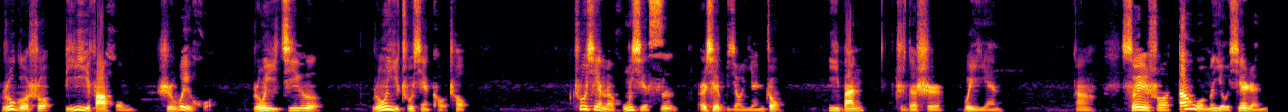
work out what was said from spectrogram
如果说鼻翼发红，是胃火，容易饥饿；容易出现口臭，出现了红血丝，而且比较严重，一般指的是胃炎啊。所以说，当我们有些人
